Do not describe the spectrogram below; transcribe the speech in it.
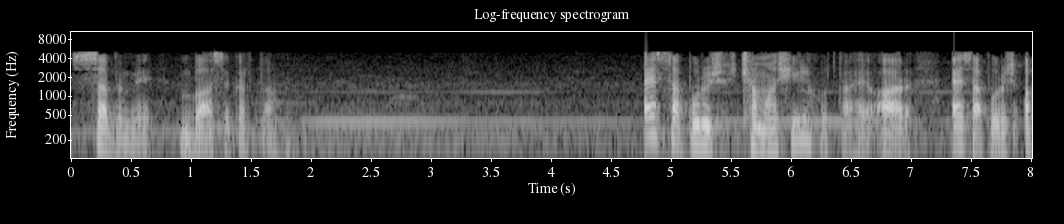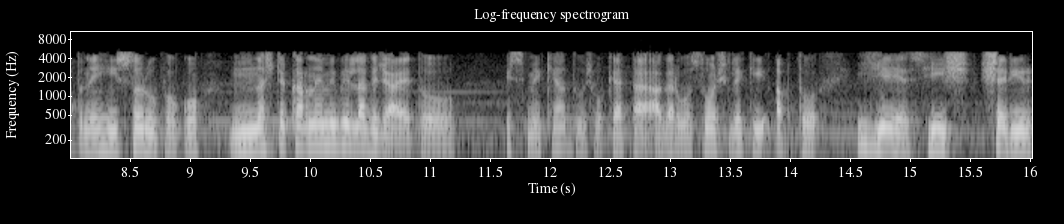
सब में वास करता हूँ। ऐसा पुरुष क्षमाशील होता है और ऐसा पुरुष अपने ही स्वरूपों को नष्ट करने में भी लग जाए तो इसमें क्या दोष? वो कहता है, अगर वो सोच ले कि अब तो ये ही शरीर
